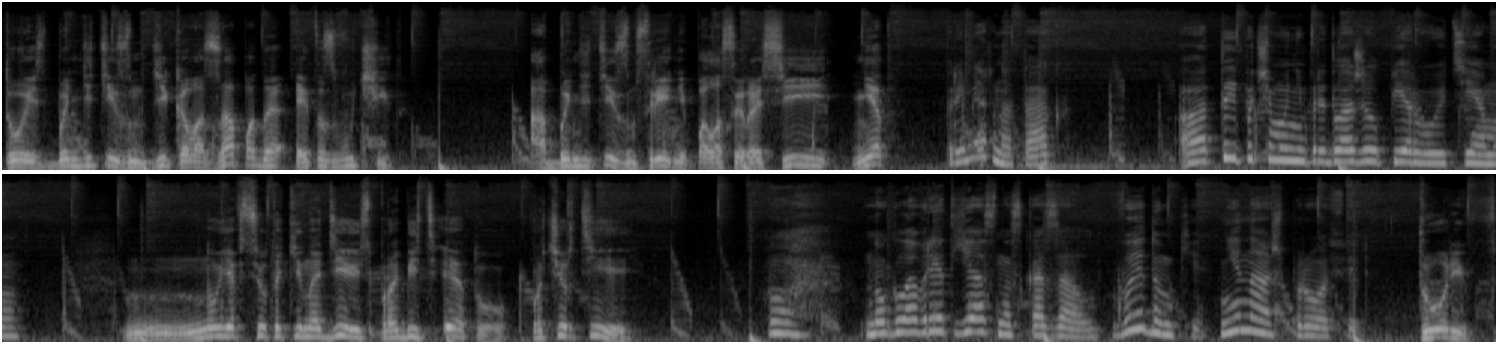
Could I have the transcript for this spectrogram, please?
То есть бандитизм Дикого Запада это звучит. А бандитизм средней полосы России нет? Примерно так. А ты почему не предложил первую тему? Ну, я все-таки надеюсь пробить эту, про чертей. Ох, но главред ясно сказал, выдумки не наш профиль. Тори, в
